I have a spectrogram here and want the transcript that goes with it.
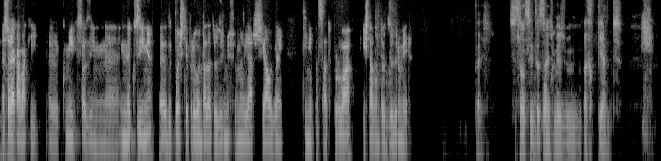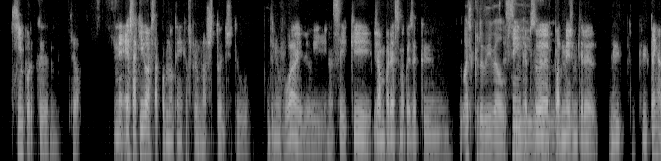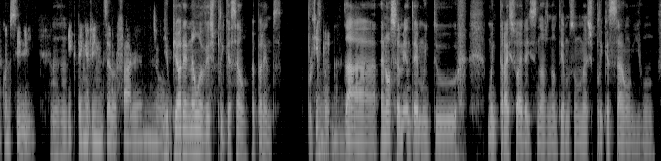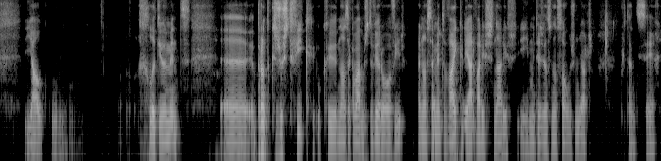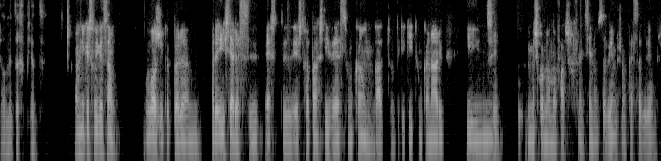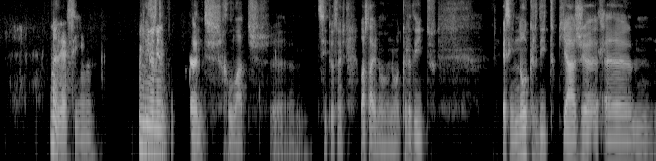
A história acaba aqui, eh, comigo sozinho na, na cozinha, eh, depois de ter perguntado a todos os meus familiares se alguém tinha passado por lá e estavam todos a dormir. Pois. São Sim, um situações pouco. mesmo arrepiantes. Sim, porque, sei lá, esta aqui lá está, como não tem aqueles pormenores todos do, de nevoeiro e não sei o quê, já me parece uma coisa que, Mais credível. sim, que a e- pessoa pode mesmo ter, que lhe tenha acontecido e, Uhum. e que tenha vindo desabafar eh, no... E o pior é não haver explicação, aparente. Porque Sim, dá, a nossa mente é muito, muito traiçoeira e se nós não temos uma explicação e, um, e algo relativamente eh, pronto, que justifique o que nós acabámos de ver ou ouvir, a nossa mente vai criar vários cenários e muitas vezes não são os melhores. Portanto, isso é realmente arrepiante. A única explicação lógica para, para isto era se este, este rapaz tivesse um cão, um gato, um periquito, um canário, e, Sim. mas como ele não faz referência, não sabemos, nunca saberemos. Mas é assim, minimamente. tantos relatos eh, de situações. Lá está, eu não, não acredito. É assim, não acredito que haja ahm,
